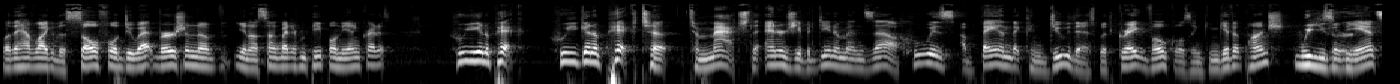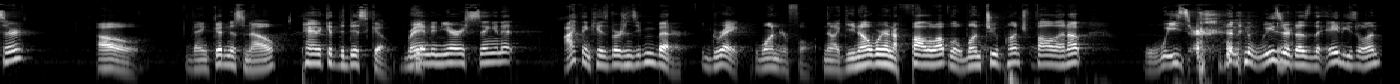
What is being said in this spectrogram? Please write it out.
where they have like the soulful duet version of, you know, sung by different people in the end credits. Who are you going to pick? Who are you gonna pick to to match the energy of Idina Menzel? Who is a band that can do this with great vocals and can give it punch? Weezer. The answer? Oh, thank goodness no. Panic at the Disco. Brendon Urie singing it. I think his version's even better. Great, wonderful. And they're like, you know, we're gonna follow up a little one-two punch, follow that up. Weezer, and then Weezer does the '80s one,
